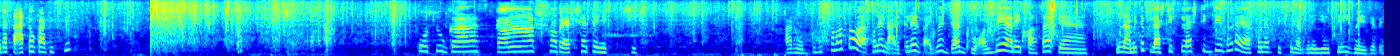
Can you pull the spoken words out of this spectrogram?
এটা কাঠও কাটিছি। কচু গাছ, কাঠ সব একসাথে নিচ্ছি। আর রোদ্দুরের সময় তো এখন নারকেলের বাইরে যা জলবে আর এই পাতা আমি তো প্লাস্টিক প্লাস্টিক দিয়ে ধরে এখন আর কিছু লাগবে না, ইয়েতেই হয়ে যাবে।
